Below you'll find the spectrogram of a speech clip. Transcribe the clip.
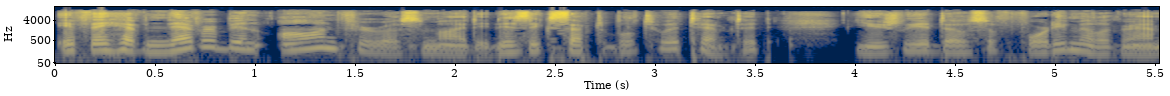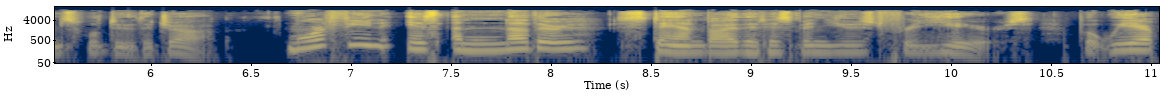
If they have never been on furosemide, it is acceptable to attempt it. Usually a dose of 40 milligrams will do the job. Morphine is another standby that has been used for years, but we are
